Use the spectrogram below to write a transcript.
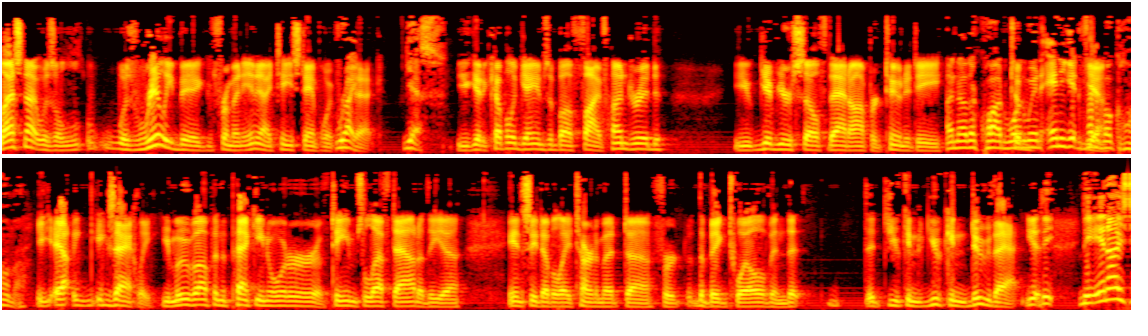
Last night was a was really big from an NIT standpoint for right. Tech. Yes, you get a couple of games above 500. You give yourself that opportunity. Another quad one to, win, and you get in front yeah, of Oklahoma. Yeah, exactly. You move up in the pecking order of teams left out of the uh, NCAA tournament uh, for the Big 12, and that that you can you can do that. You, the the NIT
